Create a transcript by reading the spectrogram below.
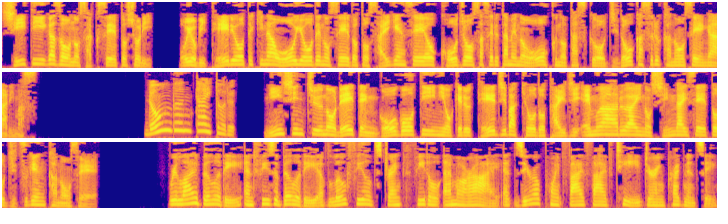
CT 画像の作成と処理、及び定量的な応用での精度と再現性を向上させるための多くのタスクを自動化する可能性があります。論文タイトル、妊娠中の 0.55t における低磁場強度対峙 MRI の信頼性と実現可能性。Reliability and feasibility of low field strength fetal MRI at 0.55T during pregnancy.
